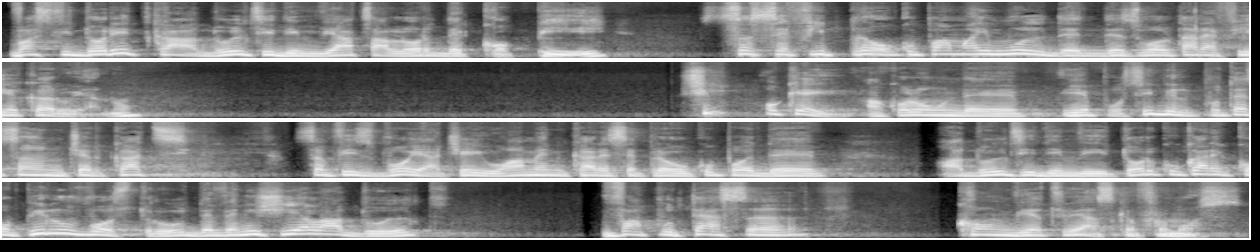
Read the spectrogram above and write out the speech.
V-ați fi dorit ca adulții din viața lor de copii să se fi preocupat mai mult de dezvoltarea fiecăruia, nu? Și, ok, acolo unde e posibil, puteți să încercați să fiți voi acei oameni care se preocupă de adulții din viitor, cu care copilul vostru, devenit și el adult, va putea să conviețuiască frumos.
